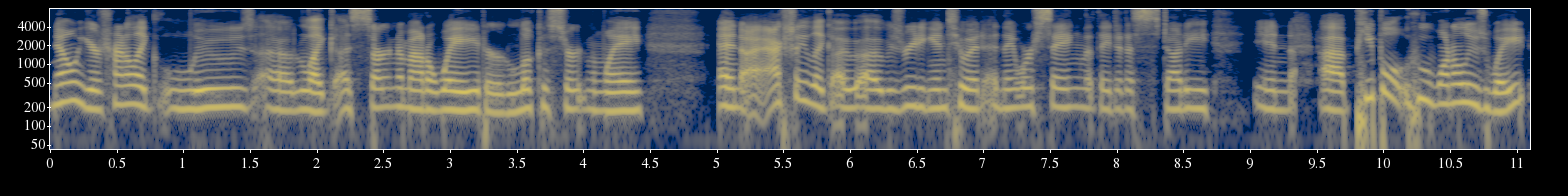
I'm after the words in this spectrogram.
No, you're trying to like lose uh, like a certain amount of weight or look a certain way. And I actually like I, I was reading into it, and they were saying that they did a study in uh, people who want to lose weight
